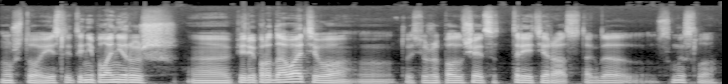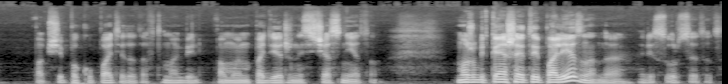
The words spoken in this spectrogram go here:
ну что, если ты не планируешь э, перепродавать его, э, то есть уже получается третий раз, тогда смысла вообще покупать этот автомобиль, по-моему, поддержанный сейчас нету. Может быть, конечно, это и полезно, да, ресурс этот.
